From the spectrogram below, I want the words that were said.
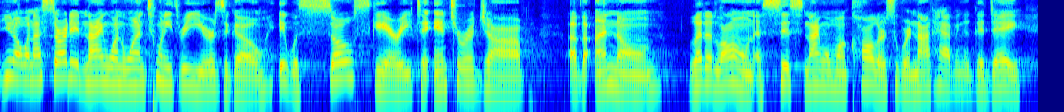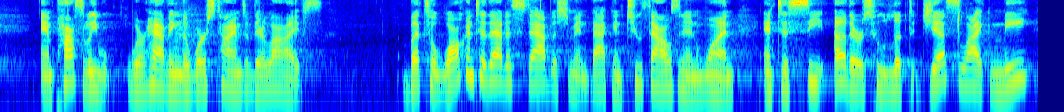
You know, when I started 911 23 years ago, it was so scary to enter a job of the unknown, let alone assist 911 callers who were not having a good day and possibly were having the worst times of their lives. But to walk into that establishment back in 2001 and to see others who looked just like me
